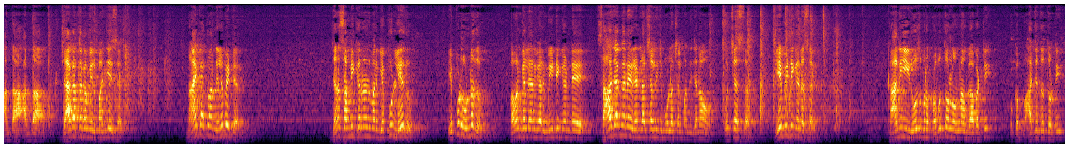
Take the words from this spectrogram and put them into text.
అంత అంత జాగ్రత్తగా మీరు పనిచేశారు. నాయకత్వాన్ని నిలబెట్టారు. జన సమీకరణ మనకి ఎప్పుడు లేదు. ఎప్పుడు ఉండదు. పవన్ కళ్యాణ్ గారి మీటింగ్ అంటే సహజంగానే రెండు లక్షల నుంచి మూడు లక్షల మంది జనం వచ్చేస్తారు. ఏ మీటింగ్ అయినా సరే. కానీ ఈరోజు మన ప్రభుత్వంలో ఉన్నాం కాబట్టి ఒక బాధ్యతతోటి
